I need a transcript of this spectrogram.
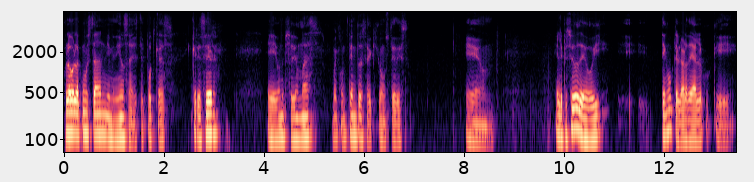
Hola, hola, ¿cómo están? Bienvenidos a este podcast Crecer, eh, un episodio más. Muy contento de estar aquí con ustedes. Eh, el episodio de hoy eh, tengo que hablar de algo que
